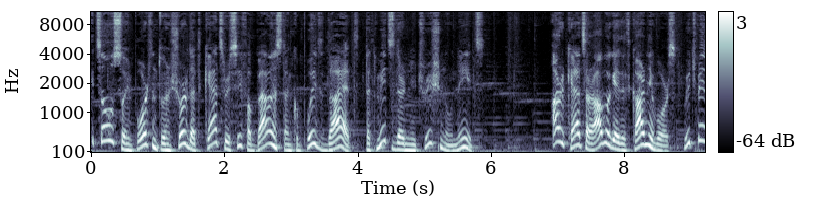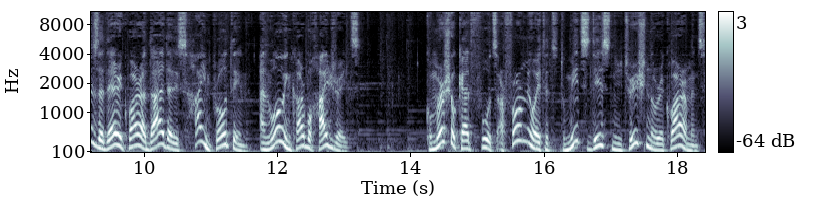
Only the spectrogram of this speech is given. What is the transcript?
it's also important to ensure that cats receive a balanced and complete diet that meets their nutritional needs. Our cats are obligated carnivores, which means that they require a diet that is high in protein and low in carbohydrates. Commercial cat foods are formulated to meet these nutritional requirements,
